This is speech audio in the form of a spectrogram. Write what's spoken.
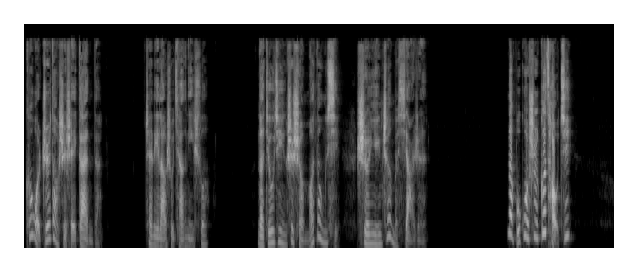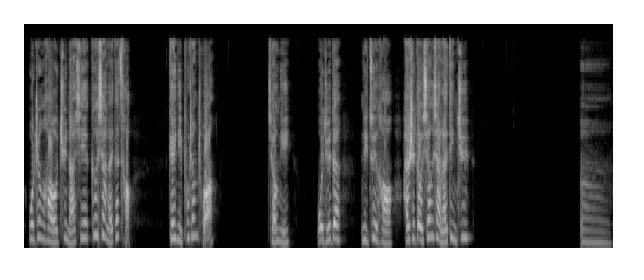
可我知道是谁干的。城里老鼠强尼说：“那究竟是什么东西？声音这么吓人？”那不过是割草机。我正好去拿些割下来的草，给你铺张床。乔尼，我觉得你最好还是到乡下来定居。嗯，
